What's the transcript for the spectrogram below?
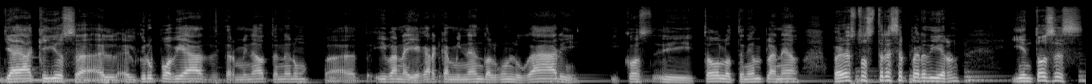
Ya aquellos, ah, el, grupo había determinado tener un. Ah, iban a llegar caminando a algún lugar y, y, todo lo tenían planeado. Pero estos tres se perdieron y entonces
